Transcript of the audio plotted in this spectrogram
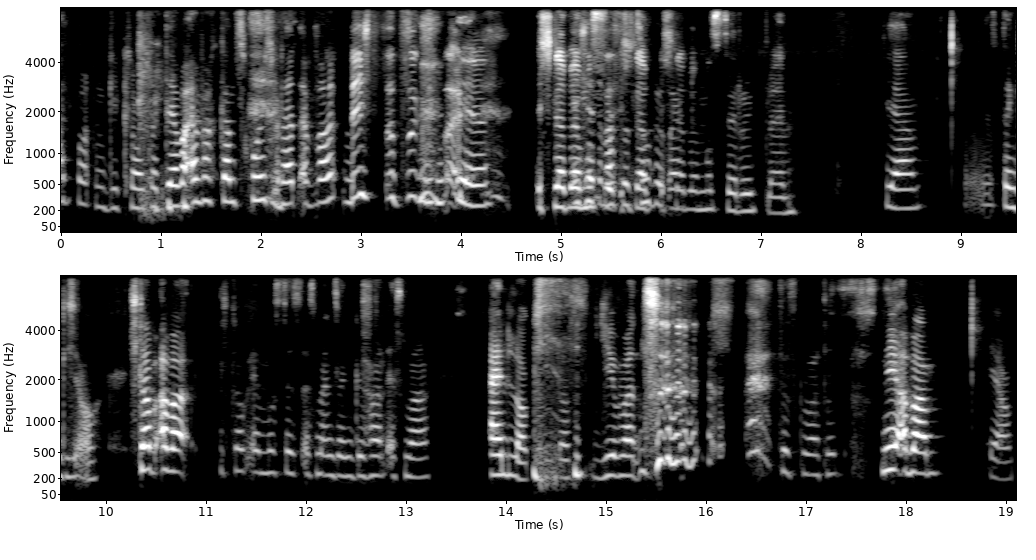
Antworten geklaut hat. Der war einfach ganz ruhig und hat einfach nichts dazu gesagt. ja. Ich glaube, er, Ich musste, ich glaub, ich glaub, er musste ruhig bleiben. Ja, das denke ich auch. Ich glaube aber, ich glaube, er musste es erstmal in sein Gehirn erstmal einloggen, dass jemand das gemacht hat. Nee, aber ja.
